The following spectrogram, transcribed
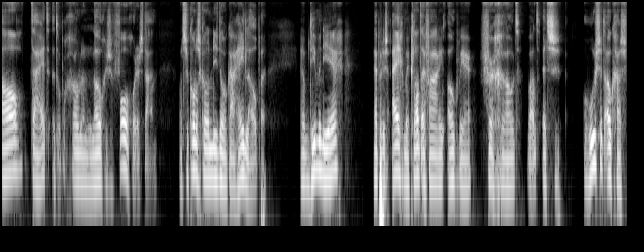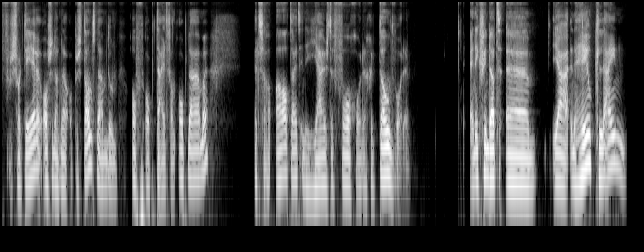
altijd het op een chronologische volgorde staan. Want secondes konden niet door elkaar heen lopen. En op die manier heb ik dus eigenlijk mijn klantervaring ook weer vergroot. Want het, hoe ze het ook gaan sorteren, of ze dat nou op bestandsnaam doen of op tijd van opname, het zal altijd in de juiste volgorde getoond worden. En ik vind dat uh, ja, een heel klein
